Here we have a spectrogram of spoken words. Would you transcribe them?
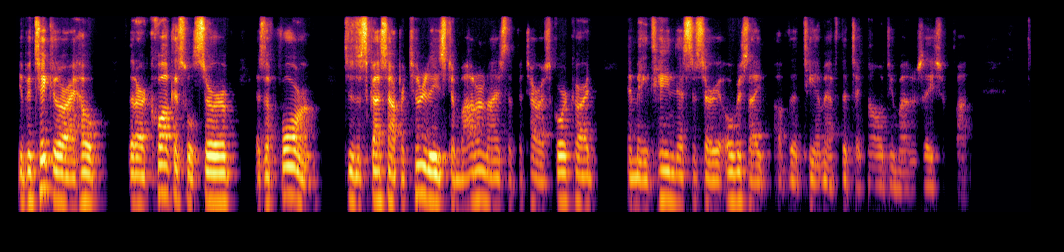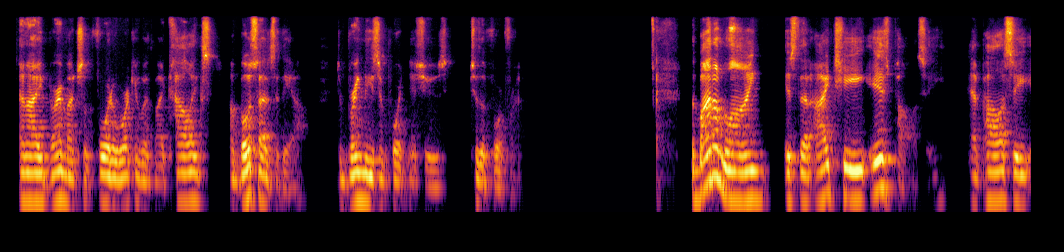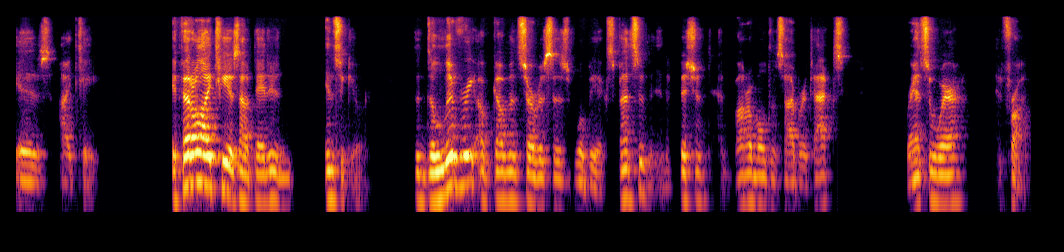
In particular, I hope that our caucus will serve as a forum to discuss opportunities to modernize the FITARA scorecard and maintain necessary oversight of the TMF, the Technology Modernization Fund. And I very much look forward to working with my colleagues on both sides of the aisle to bring these important issues to the forefront. The bottom line is that IT is policy and policy is IT. If federal IT is outdated and insecure, the delivery of government services will be expensive, inefficient, and vulnerable to cyber attacks, ransomware, and fraud.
